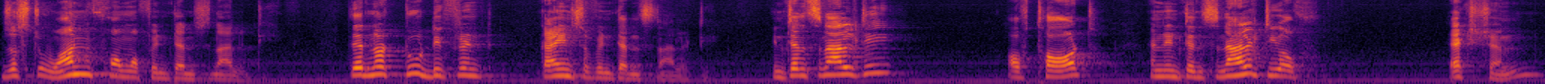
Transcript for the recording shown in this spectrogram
just one form of intentionality. They are not two different kinds of intentionality. Intentionality of thought and intentionality of action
